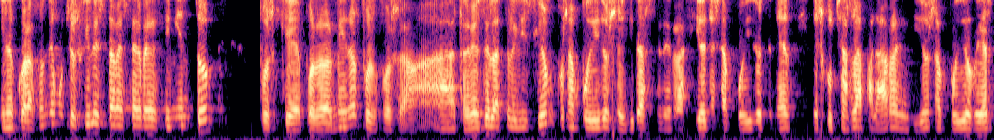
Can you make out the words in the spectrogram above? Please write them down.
en el corazón de muchos fieles estaba ese agradecimiento pues que por al menos pues, pues a, través de la televisión pues han podido seguir las celebraciones, han podido tener, escuchar la palabra de Dios, han podido ver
